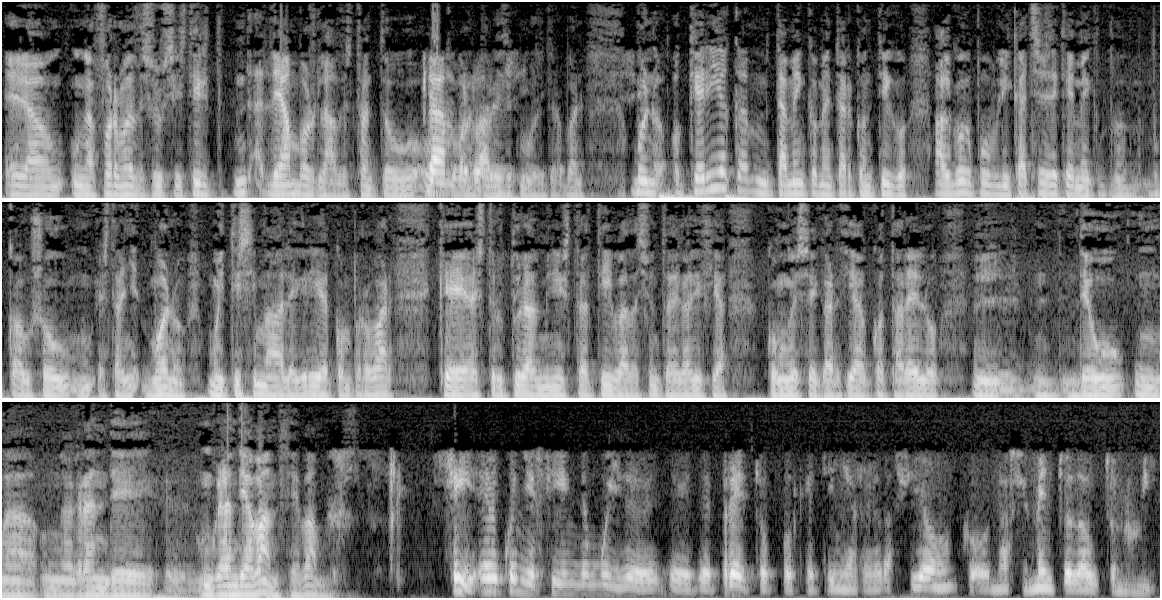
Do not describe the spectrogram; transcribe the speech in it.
era unha forma de subsistir de ambos lados, tanto de ambos lados, sí. como outra. Bueno, bueno, quería tamén comentar contigo algo que publicaches de que me causou extrañe, bueno, moitísima alegría comprobar que a estrutura administrativa da Xunta de Galicia con ese García Cotarelo eh, deu unha, unha grande un grande avance, vamos. Sí, eu coñecindo moi de, de, de preto porque tiña relación co nacemento da autonomía,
